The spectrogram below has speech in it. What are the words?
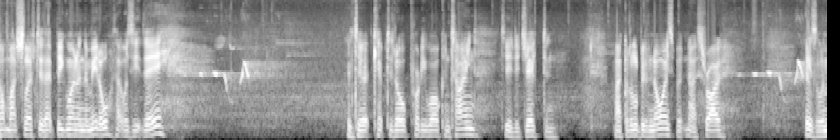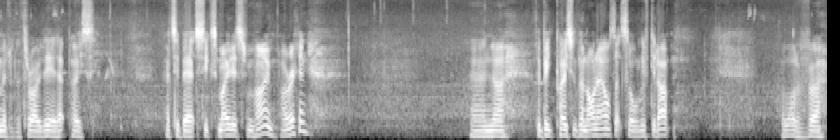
Not much left of that big one in the middle, that was it there. The dirt kept it all pretty well contained. Did eject and make a little bit of noise, but no throw. There's a limit of the throw there, that piece. That's about six metres from home, I reckon. And uh, the big piece with the Nonels, that's all lifted up. A lot of uh,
